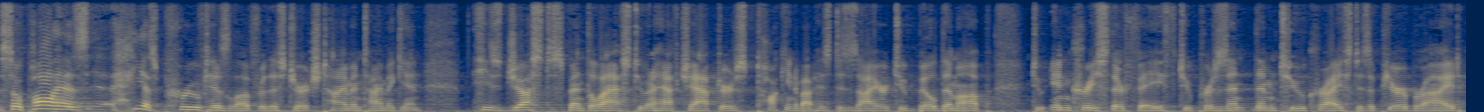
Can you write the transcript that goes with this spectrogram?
so Paul has he has proved his love for this church time and time again. He's just spent the last two and a half chapters talking about his desire to build them up, to increase their faith, to present them to Christ as a pure bride.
